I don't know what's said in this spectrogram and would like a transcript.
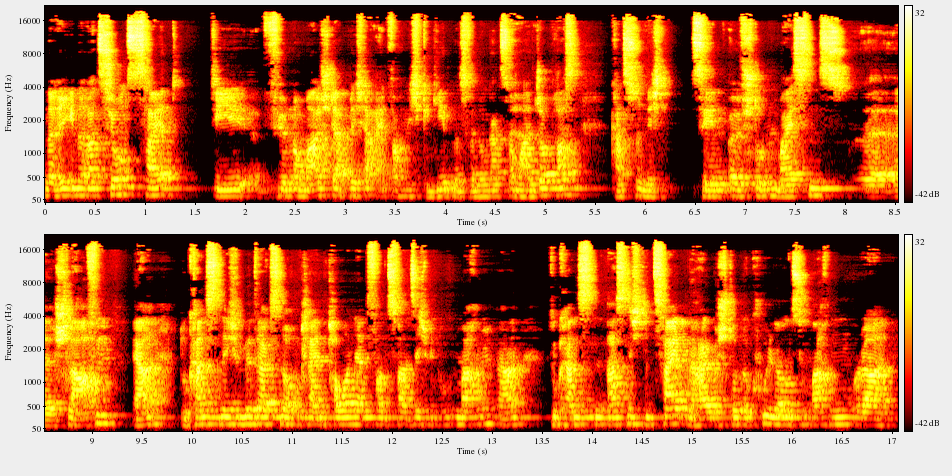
eine Regenerationszeit, die für Normalsterbliche einfach nicht gegeben ist. Wenn du einen ganz normalen Job hast, kannst du nicht 10, 11 Stunden meistens äh, schlafen. Ja, du kannst nicht mittags noch einen kleinen Powernap von 20 Minuten machen. Ja, du kannst, hast nicht die Zeit, eine halbe Stunde Cooldown zu machen oder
